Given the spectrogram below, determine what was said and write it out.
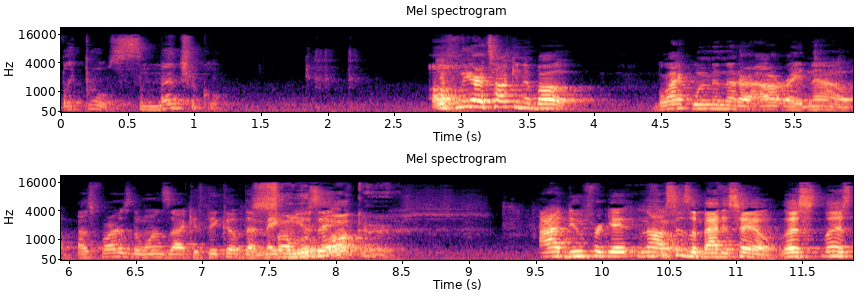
like bro, symmetrical. If we are talking about black women that are out right now, as far as the ones I can think of that make Summer music, Walker. I do forget. No, SZA bad as hell. Let's let's.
